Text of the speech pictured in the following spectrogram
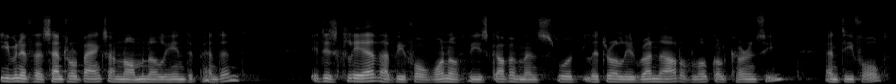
Even if the central banks are nominally independent, it is clear that before one of these governments would literally run out of local currency and default,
